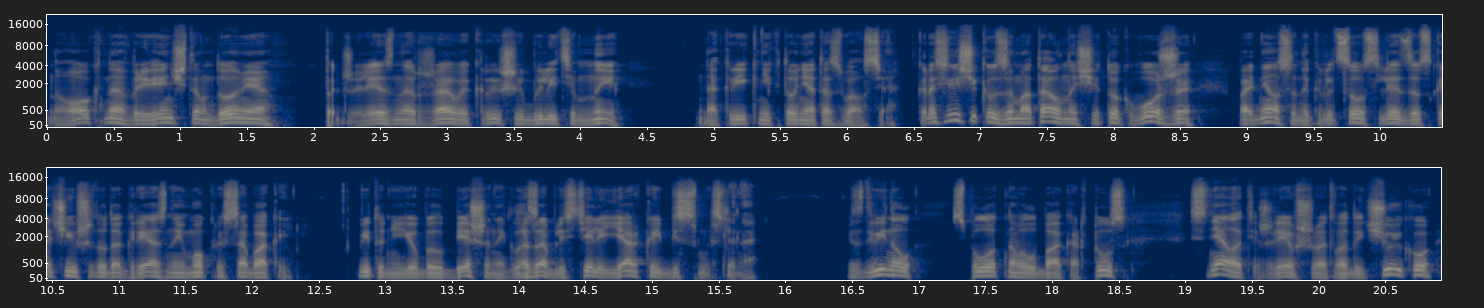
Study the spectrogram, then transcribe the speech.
Но окна в бревенчатом доме под железно-ржавой крышей были темны, на крик никто не отозвался. Красильщиков замотал на щиток вожжи, поднялся на крыльцо вслед за вскочившей туда грязной и мокрой собакой. Вид у нее был бешеный, глаза блестели ярко и бессмысленно. Сдвинул с плотного лба картуз, снял отяжелевшую от воды чуйку,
